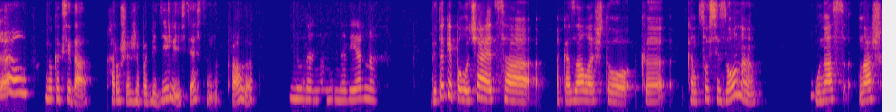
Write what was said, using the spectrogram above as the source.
help. Ну, как всегда, хорошие же победили, естественно, правда? Ну, на- наверное. В итоге, получается, оказалось, что к концу сезона у нас наш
